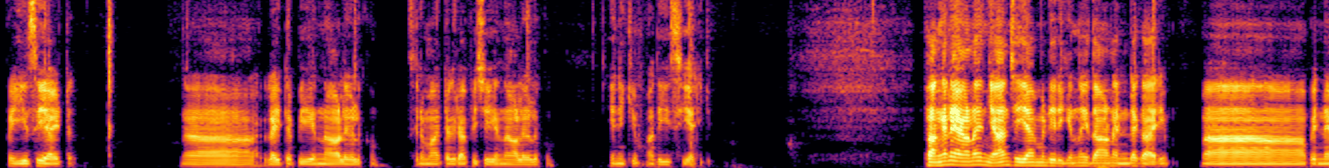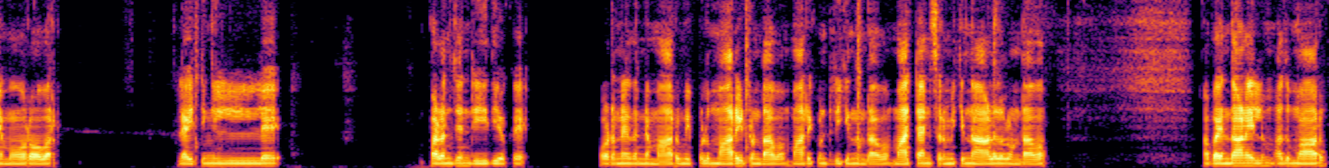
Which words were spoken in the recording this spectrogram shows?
അപ്പോൾ ഈസി ആയിട്ട് ലൈറ്റപ്പ് ചെയ്യുന്ന ആളുകൾക്കും സിനിമാറ്റോഗ്രാഫി ചെയ്യുന്ന ആളുകൾക്കും എനിക്കും അത് ഈസി ആയിരിക്കും. അപ്പം അങ്ങനെയാണ് ഞാൻ ചെയ്യാൻ വേണ്ടിയിരിക്കുന്നത് ഇതാണ് എന്റെ കാര്യം. പിന്നെ മോർ ഓവർ ലൈറ്റിങ്ങിലെ പഴഞ്ചൻ രീതിയൊക്കെ ഉടനെ തന്നെ മാറും. ഇപ്പോഴും മാറിയിട്ടുണ്ടാവാം മാറിക്കൊണ്ടിരിക്കുന്നുണ്ടാവാം മാറ്റാൻ ശ്രമിക്കുന്ന ആളുകളുണ്ടാവാം. അപ്പോൾ എന്താണേലും അത് മാറും.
